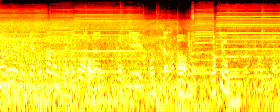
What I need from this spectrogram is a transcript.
짜증낼 때 그냥 똥 싸면 돼. 이거 완전 럭키 몽키잖아? 어. 럭키몽키. 럭키 몽키 럭키몽키잖아.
